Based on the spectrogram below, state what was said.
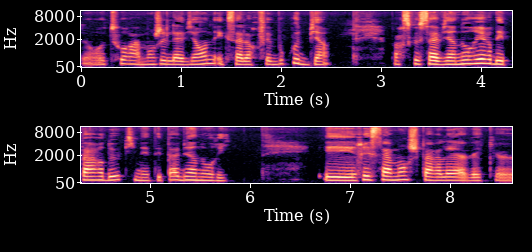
de retour à manger de la viande et que ça leur fait beaucoup de bien parce que ça vient nourrir des parts d'eux qui n'étaient pas bien nourries. Et récemment, je parlais avec euh,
